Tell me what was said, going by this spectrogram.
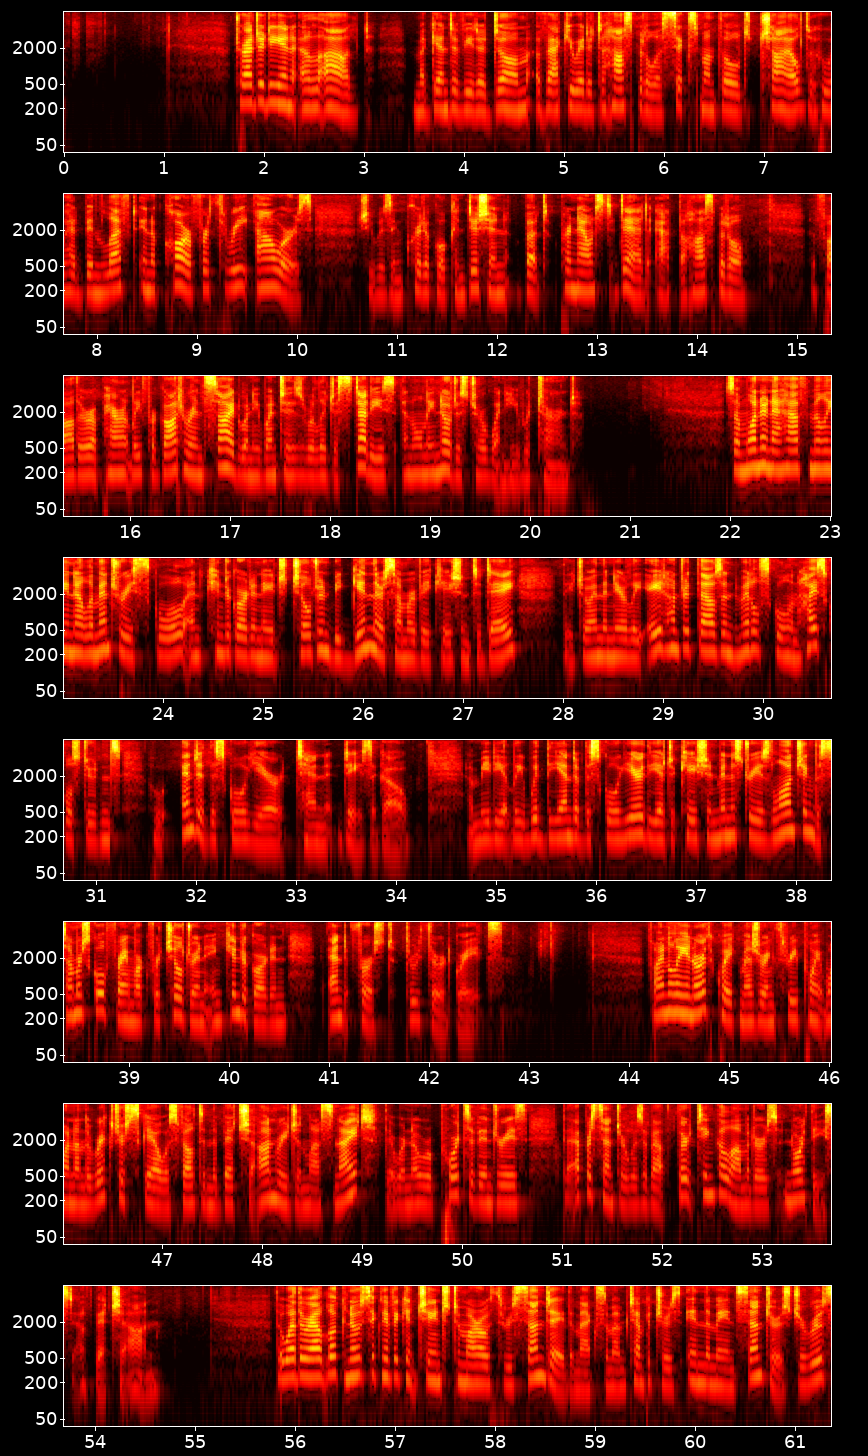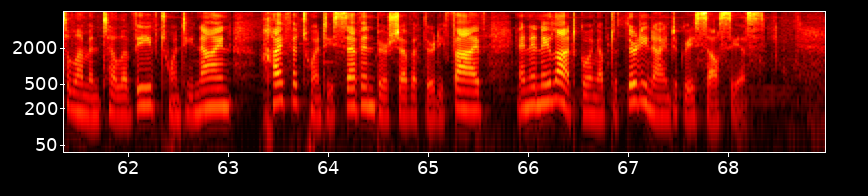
Tragedy in Elad. Magen David Adom evacuated to hospital a six month old child who had been left in a car for three hours. She was in critical condition but pronounced dead at the hospital. The father apparently forgot her inside when he went to his religious studies and only noticed her when he returned. Some one and a half million elementary school and kindergarten aged children begin their summer vacation today. They join the nearly 800,000 middle school and high school students who ended the school year 10 days ago. Immediately with the end of the school year, the Education Ministry is launching the Summer School Framework for Children in kindergarten and first through third grades. Finally, an earthquake measuring 3.1 on the Richter scale was felt in the Bet She'an region last night. There were no reports of injuries. The epicenter was about 13 kilometers northeast of Bet She'an. The weather outlook no significant change tomorrow through Sunday. The maximum temperatures in the main centers Jerusalem and Tel Aviv 29, Haifa 27, Beersheba 35, and in Eilat going up to 39 degrees Celsius.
